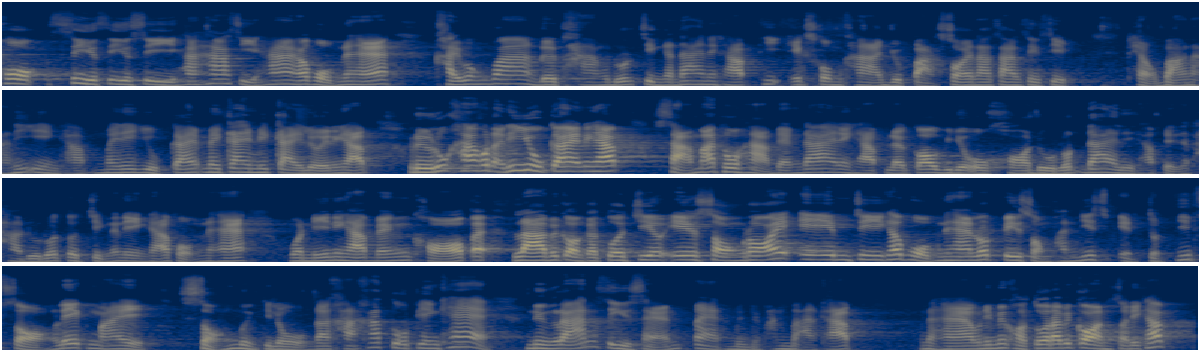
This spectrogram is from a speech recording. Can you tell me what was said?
086 444 5545 ครับผมนะฮะ ใครว่างๆ เดินทางมาดูจริงกันได้นะครับ ที่ x c o m Car อยู่ปากซอยลาซาน40 แถวบางนานี่เองครับไม่ได้อยู่ใกล้ไม่ใกล้ไม่ไกลเลยนะครับหรือลูกค้าคนไหนที่อยู่ไกลนะครับสามารถโทรหาแบงค์ได้นะครับแล้วก็วิดีโอคอลดูรถได้เลยครับเดี๋ยวจะพาดูรถตัวจริงนั่นเองครับผมนะฮะวันนี้นะครับแบงค์ขอไปลาไปก่อนกับตัว GLA 200 AMG ครับผมนะฮะรถปี 2021.22 เลขไม่20,000กิโลราคาค่าตัวเพียงแค่1,488,000 บาทครับนะฮะวันนี้ไม่ขอตัวลาไปก่อนสวัสดีครับ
